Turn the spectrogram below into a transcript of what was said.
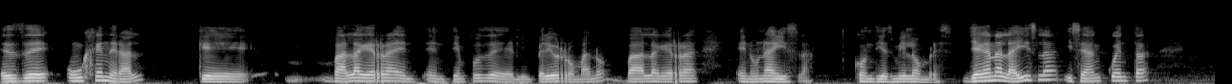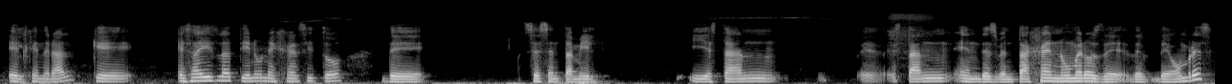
Es de un general que va a la guerra en, en tiempos del Imperio Romano, va a la guerra en una isla con 10.000 hombres. Llegan a la isla y se dan cuenta el general que esa isla tiene un ejército de 60.000 y están eh, están en desventaja en números de, hombres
